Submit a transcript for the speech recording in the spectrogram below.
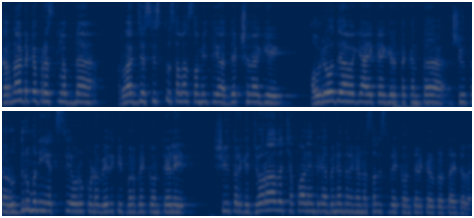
ಕರ್ನಾಟಕ ಪ್ರೆಸ್ ಕ್ಲಬ್ನ ರಾಜ್ಯ ಶಿಸ್ತು ಸಲಹಾ ಸಮಿತಿಯ ಅಧ್ಯಕ್ಷರಾಗಿ ಅವಿರೋಧವಾಗಿ ಆಯ್ಕೆಯಾಗಿರ್ತಕ್ಕಂಥ ಶ್ರೀಯುತ ರುದ್ರಮುನಿ ಎಚ್ ಸಿ ಅವರು ಕೂಡ ವೇದಿಕೆಗೆ ಬರಬೇಕು ಅಂತೇಳಿ ಶ್ರೀಯುತರಿಗೆ ಜೋರಾದ ಚಪ್ಪಾಳೆಯೊಂದಿಗೆ ಅಭಿನಂದನೆಗಳನ್ನ ಸಲ್ಲಿಸಬೇಕು ಅಂತೇಳಿ ಕೇಳ್ಕೊಳ್ತಾ ಇದ್ದೇವೆ.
